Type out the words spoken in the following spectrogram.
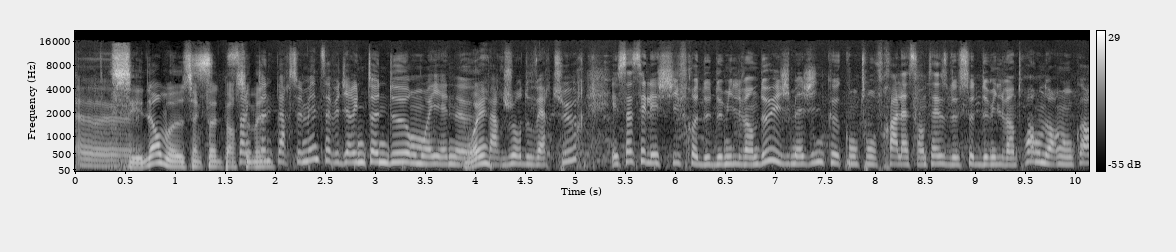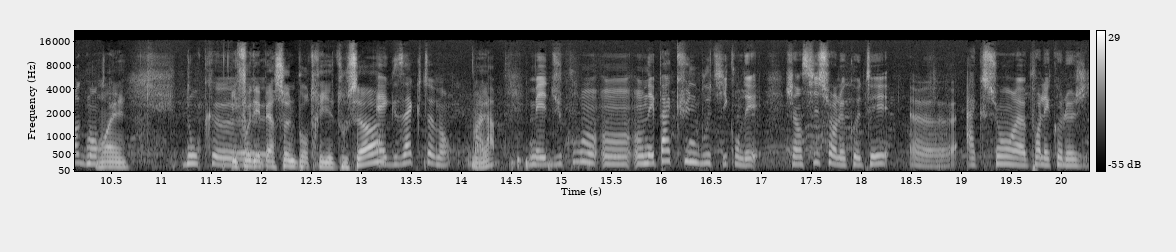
Euh, C'est énorme, 5 tonnes par 5 semaine. tonnes par semaine, ça veut dire une tonne 2 en moyenne euh, Ouais. par jour d'ouverture. Et ça, c'est les chiffres de 2022. Et j'imagine que quand on fera la synthèse de ceux de 2023, on aura encore augmenté. Ouais. Donc, euh, Il faut des personnes pour trier tout ça. Exactement. Voilà. Mais du coup, on- n'est pas qu'une boutique. On est, j'insiste sur le côté euh, action euh, pour l'écologie.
